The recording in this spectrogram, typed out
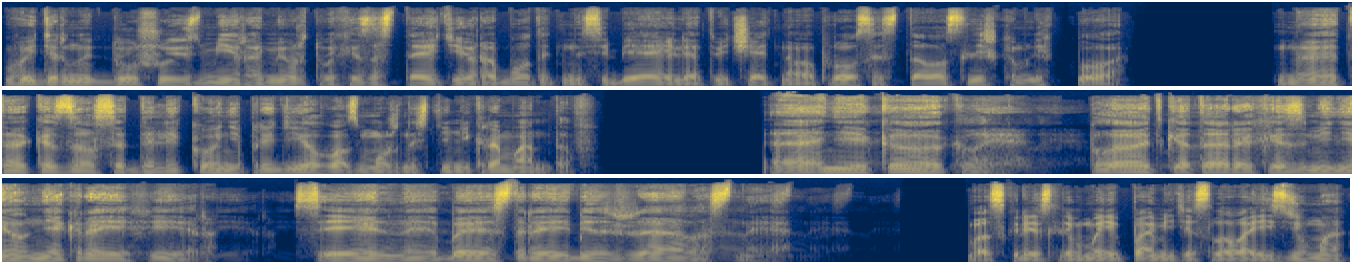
выдернуть душу из мира мертвых и заставить ее работать на себя или отвечать на вопросы стало слишком легко. Но это оказался далеко не предел возможностей некромантов. «Они куклы, плоть которых изменил некроэфир. Сильные, быстрые и безжалостные. Воскресли в моей памяти слова Изюма,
